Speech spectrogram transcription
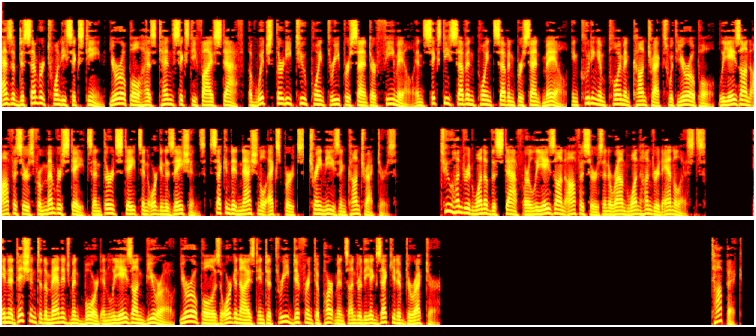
As of December 2016, Europol has 1065 staff, of which 32.3% are female and 67.7% male, including employment contracts with Europol, liaison officers from member states and third states and organizations, seconded national experts, trainees and contractors. 201 of the staff are liaison officers and around 100 analysts. In addition to the Management Board and Liaison Bureau, Europol is organized into three different departments under the Executive Director.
